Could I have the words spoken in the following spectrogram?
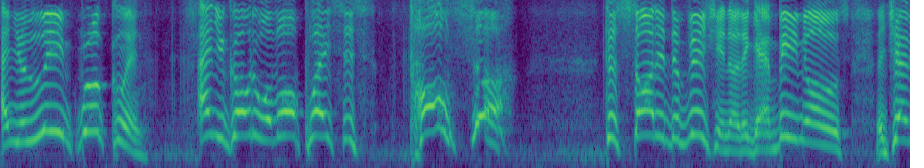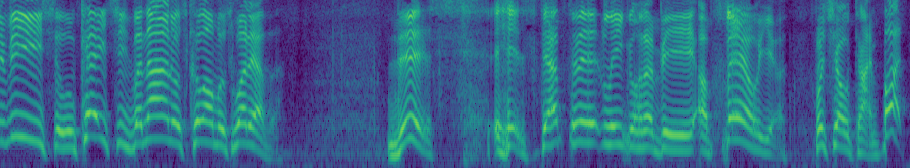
And you leave Brooklyn and you go to, of all places, Tulsa to start a division of the Gambinos, the Genovese, the Lucchese's, Bonannos, Colombos, whatever. This is definitely going to be a failure for Showtime. But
